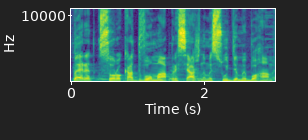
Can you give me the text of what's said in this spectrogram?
перед 42 присяжними суддями богами.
